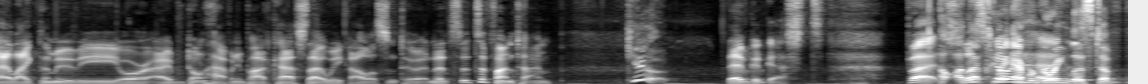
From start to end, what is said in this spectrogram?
I like the movie, or I don't have any podcasts that week, I'll listen to it, and it's it's a fun time. Cute. They have good guests. But Oh, let's that's go my ever growing list of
